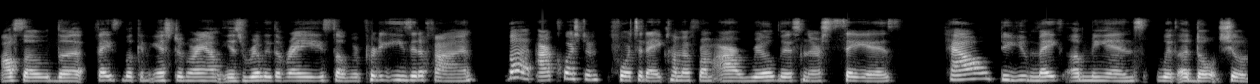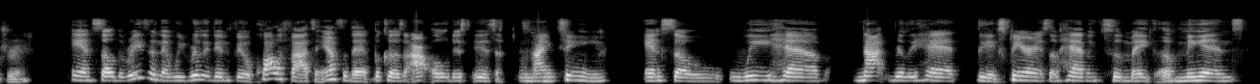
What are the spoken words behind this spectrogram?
Also, the Facebook and Instagram is really the Rays, so we're pretty easy to find. But our question for today, coming from our real listener, says, How do you make amends with adult children? And so the reason that we really didn't feel qualified to answer that because our oldest is 19. And so we have not really had the experience of having to make amends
